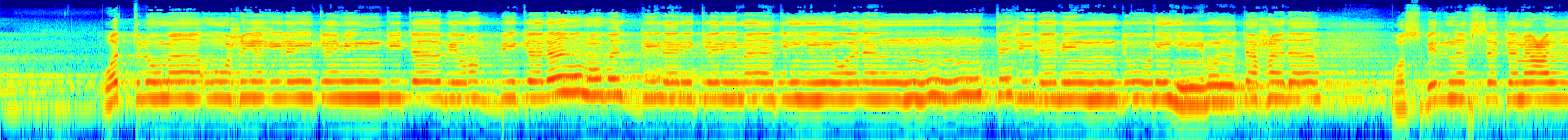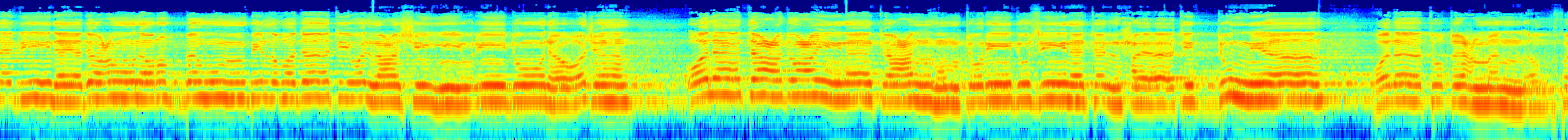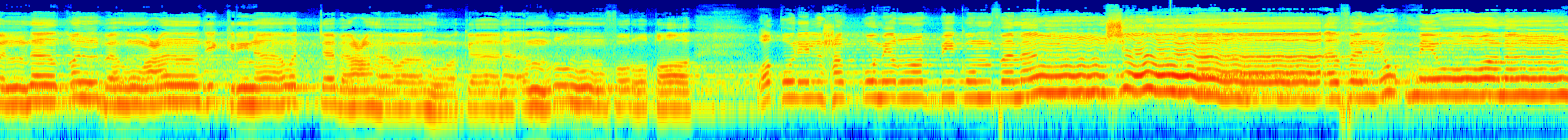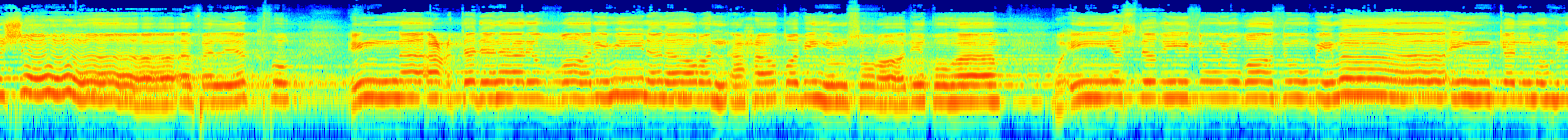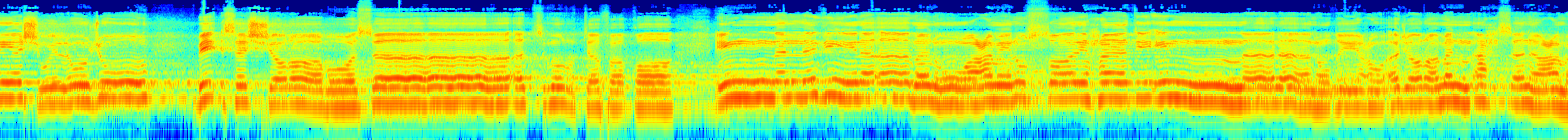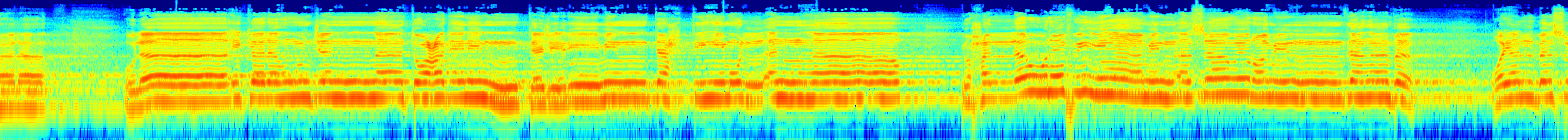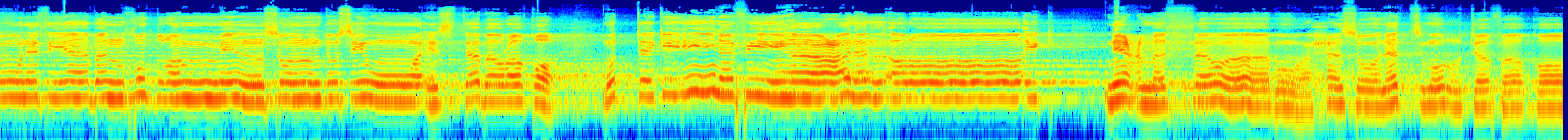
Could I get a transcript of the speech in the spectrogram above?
واتل ما أوحي إليك من كتاب ربك لا مبدل لكلماته ولن تجد من دونه ملتحدا. واصبر نفسك مع الذين يدعون ربهم بالغداة والعشي يريدون وجهه. ولا تعد عيناك عنهم تريد زينة الحياة الدنيا. ولا تطع من أغفلنا قلبه عن ذكرنا واتبع هواه وكان أمره فرطا. وقل الحق من ربكم فمن شاء فليؤمن ومن شاء فليكفر. إنا أعتدنا للظالمين نارا أحاط بهم سرادقها. وإن يستغيثوا يغاثوا بماء كالمهل يشوي الوجوه. بئس الشراب وساءت مرتفقا. إن الذين آمنوا وعملوا الصالحات إنا لا نضيع أجر من أحسن عملا. أولئك لهم جنات عدن تجري من تحتهم الأنهار. يحلون فيها من أساور من ذهب ويلبسون ثيابا خضرا من سندس واستبرق متكئين فيها على الأرائك نعم الثواب وحسنت مرتفقا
